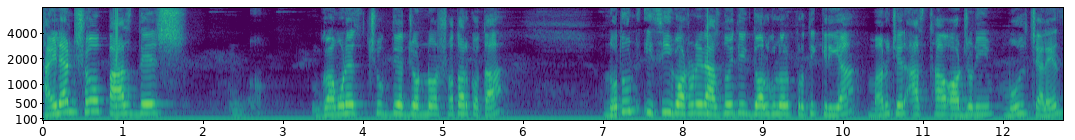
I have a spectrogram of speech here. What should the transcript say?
থাইল্যান্ড সহ পাঁচ দেশ গমনেচ্ছুকদের জন্য সতর্কতা। নতুন ইসি গঠনে রাজনৈতিক দলগুলোর প্রতিক্রিয়া, মানুষের আস্থা অর্জনই মূল চ্যালেঞ্জ।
